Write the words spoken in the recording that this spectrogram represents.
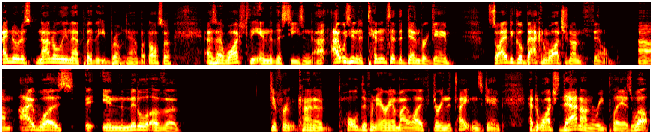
I noticed not only in that play that you broke down, but also as I watched the end of the season, I, I was in attendance at the Denver game, so I had to go back and watch it on film. Um, I was in the middle of a different kind of whole different area of my life during the Titans game. Had to watch that on replay as well.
